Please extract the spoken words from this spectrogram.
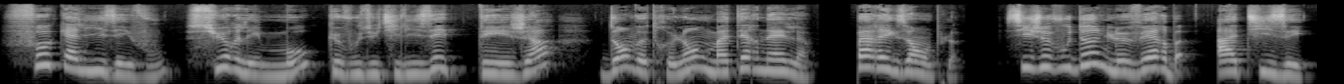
focalisez-vous sur les mots que vous utilisez déjà dans votre langue maternelle. Par exemple, si je vous donne le verbe attiser,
